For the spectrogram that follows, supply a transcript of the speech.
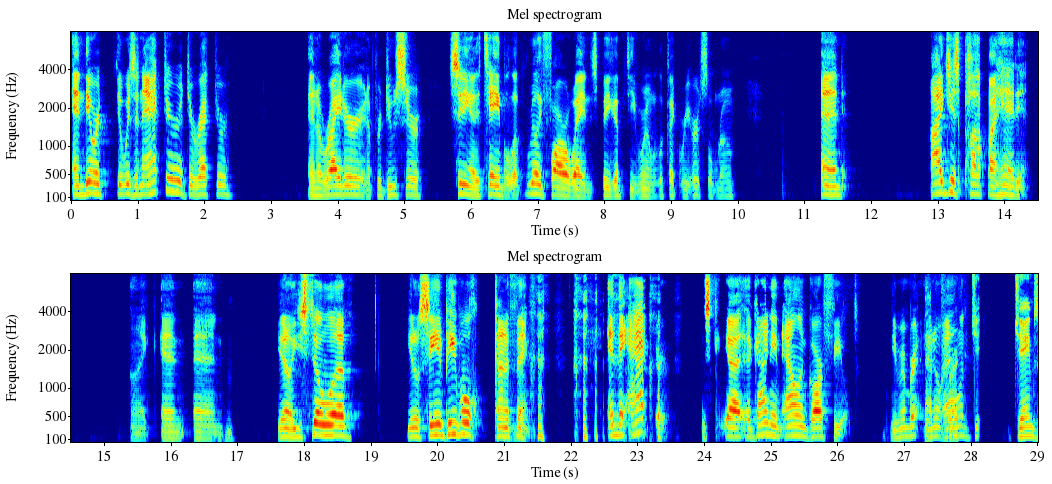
and there were, there was an actor, a director, and a writer and a producer sitting at a table up really far away in this big empty room. It looked like a rehearsal room. And I just popped my head in. Like and and Mhm. you know, you still uh you know, seeing people kind of thing. and the actor, this, uh, a guy named Allen Garfield. You remember you That know prick. Alan? James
